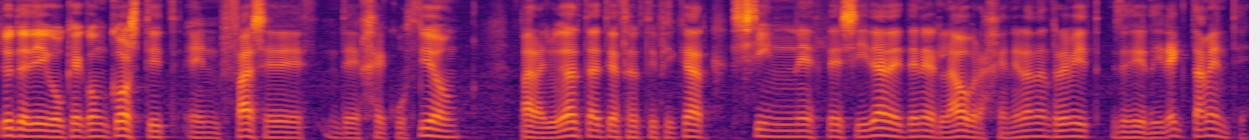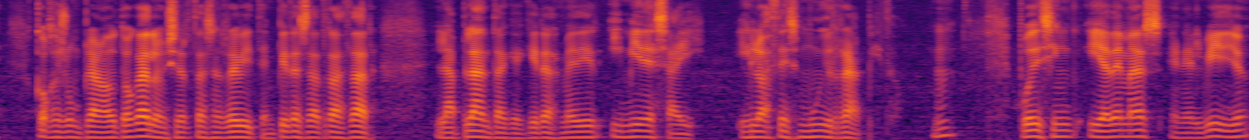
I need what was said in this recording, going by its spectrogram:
yo te digo que con Costit en fase de, ejecución para ayudarte a certificar sin necesidad de tener la obra generada en Revit, es decir, directamente coges un plano AutoCAD, lo insertas en Revit, empiezas a trazar la planta que quieras medir y mides ahí y lo haces muy rápido. Puedes y además en el vídeo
